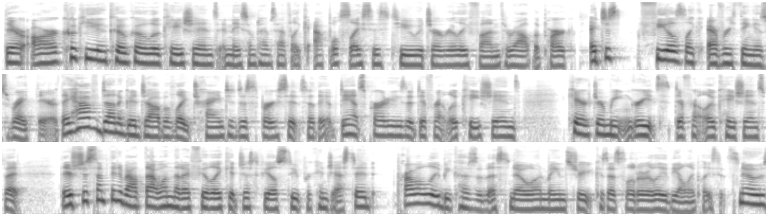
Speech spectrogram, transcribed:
there are cookie and cocoa locations, and they sometimes have like apple slices too, which are really fun throughout the park. It just feels like everything is right there. They have done a good job of like trying to disperse it. So they have dance parties at different locations, character meet and greets, different locations, but there's just something about that one that I feel like it just feels super congested, probably because of the snow on Main Street, because that's literally the only place it snows.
